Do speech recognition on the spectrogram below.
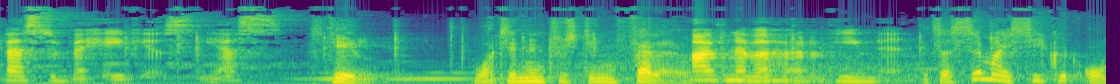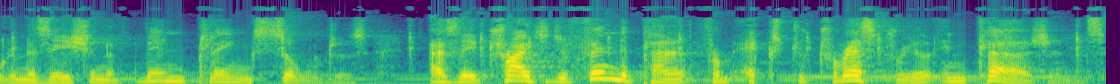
best of behaviors, yes? Still, what an interesting fellow. I've never heard of UNIT. It's a semi secret organization of men playing soldiers as they try to defend the planet from extraterrestrial incursions.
